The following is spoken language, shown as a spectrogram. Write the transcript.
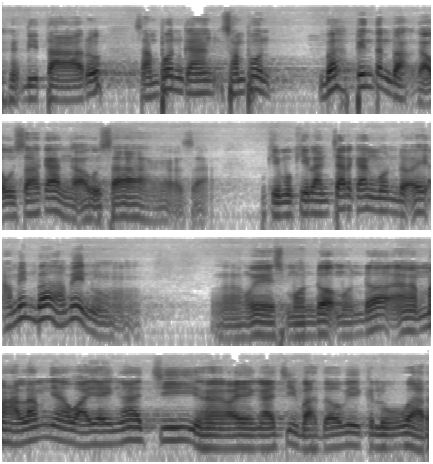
ditaruh sampun Kang. Sampun. Bah pinten bah gak usah Kang. Gak usah. Gak usah. Mugi-mugi lancar Kang mondok. Eh, amin Mbah, amin. Nah, wis mondok mondok. Uh, malamnya wayai ngaji. Uh, wayai ngaji Mbah Dawi keluar.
